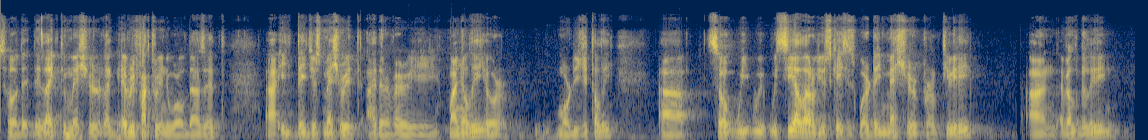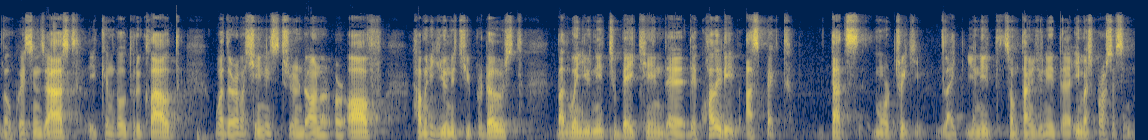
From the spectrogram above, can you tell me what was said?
So they, they like to measure, like every factory in the world does it. Uh, it they just measure it either very manually or more digitally. Uh, so we, we, we see a lot of use cases where they measure productivity and availability, no questions asked. It can go to the cloud, whether a machine is turned on or, or off, how many units you produced. But when you need to bake in the, the quality aspect, that's more tricky. Like you need, sometimes you need uh, image processing.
